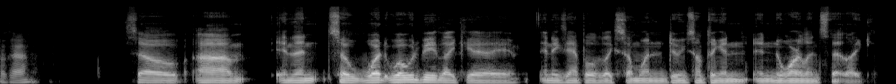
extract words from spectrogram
Okay. So, um, and then, so what, what would be like a, an example of like someone doing something in, in New Orleans that like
